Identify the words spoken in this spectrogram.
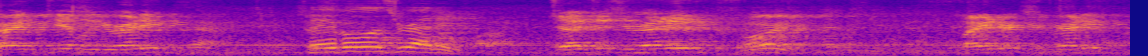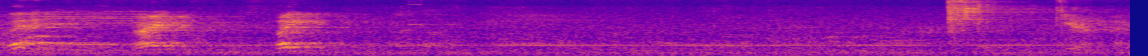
All right, table, you ready? Table is ready. Judges, you ready? Fighters, you ready? Ready. All right, fight. Get him there.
